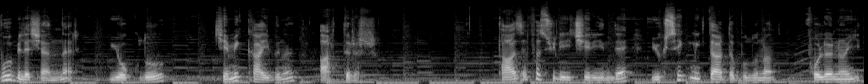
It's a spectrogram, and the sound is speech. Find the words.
Bu bileşenler yokluğu, kemik kaybını arttırır. Taze fasulye içeriğinde yüksek miktarda bulunan flavonoid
